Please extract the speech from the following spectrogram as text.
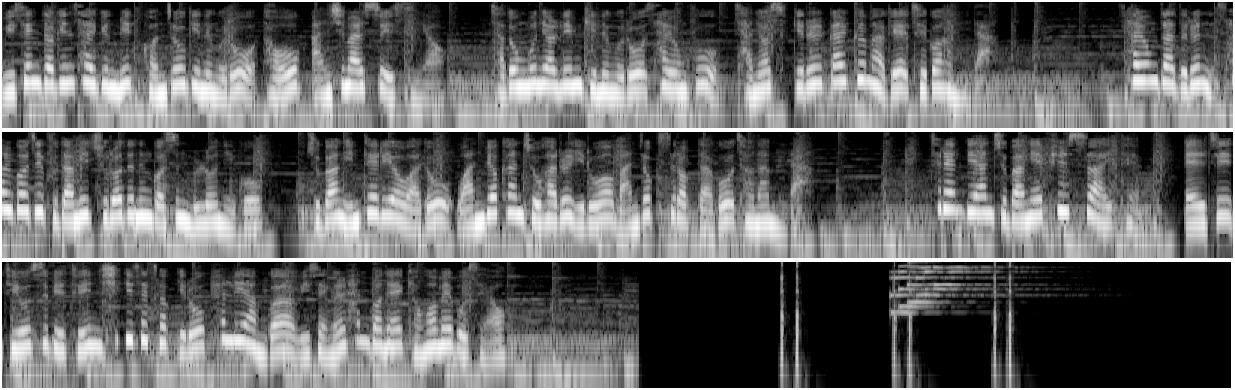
위생적인 살균 및 건조 기능으로 더욱 안심할 수 있으며 자동문 열림 기능으로 사용 후 잔여 습기를 깔끔하게 제거합니다. 사용자들은 설거지 부담이 줄어드는 것은 물론이고 주방 인테리어와도 완벽한 조화를 이루어 만족스럽다고 전합니다. 트렌디한 주방의 필수 아이템, LG 디오스 빌트인 식기세척기로 편리함과 위생을 한 번에 경험해보세요.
